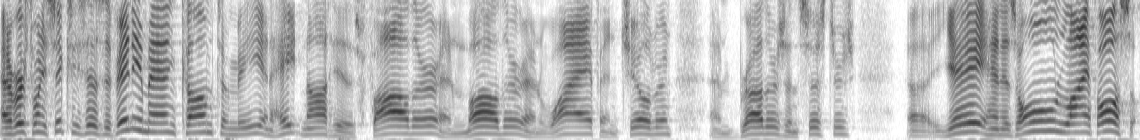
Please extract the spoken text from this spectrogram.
And in verse 26, he says, If any man come to me and hate not his father and mother and wife and children and brothers and sisters, uh, yea, and his own life also,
